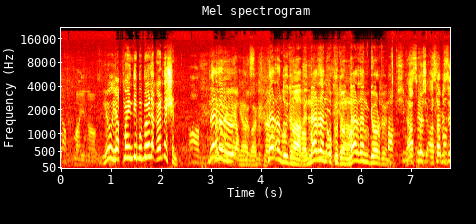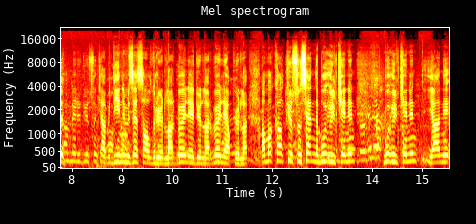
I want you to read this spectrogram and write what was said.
Yapmayın abi. Yok yapmayın değil bu böyle kardeşim. Nereden Nereden duydun abi? Nereden okudun? Nereden gördün? Yapmış ata bizim. Sabahtan beri diyorsun ki abi dinimize saldırıyorlar, böyle ediyorlar, böyle yapıyorlar. Ama kalkıyorsun sen de bu ülkenin bu ülkenin yani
